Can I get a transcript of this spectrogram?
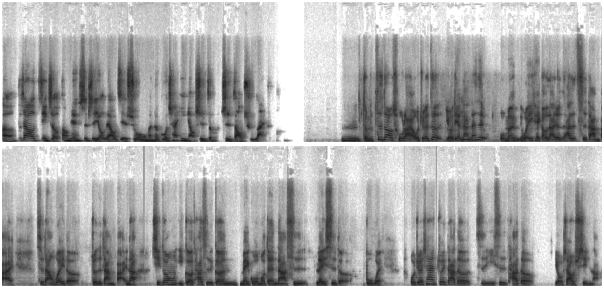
呃，不知道记者方面是不是有了解说，我们的国产疫苗是怎么制造出来的？嗯，怎么制造出来？我觉得这有点难，但是我们唯一可以告诉大家，就是它是次蛋白，次单位的，就是蛋白。那其中一个，它是跟美国 Moderna 是类似的部位。我觉得现在最大的质疑是它的有效性啦。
